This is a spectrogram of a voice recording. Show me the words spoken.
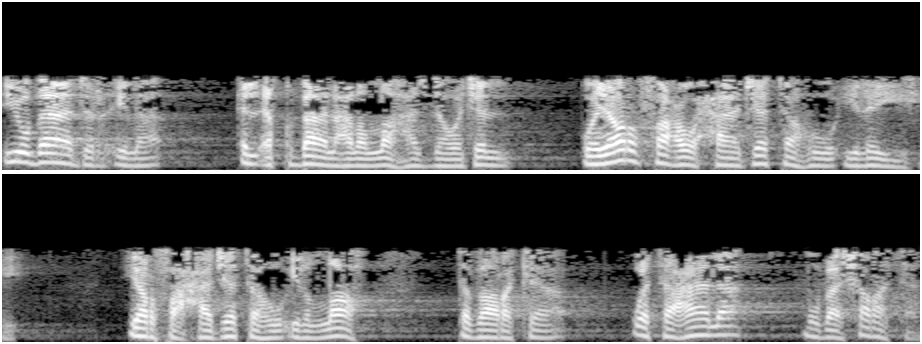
يبادر إلى الإقبال على الله عز وجل ويرفع حاجته إليه يرفع حاجته إلى الله تبارك وتعالى مباشرة.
